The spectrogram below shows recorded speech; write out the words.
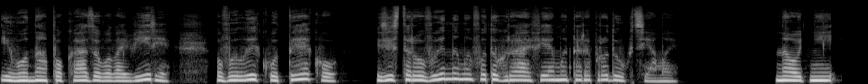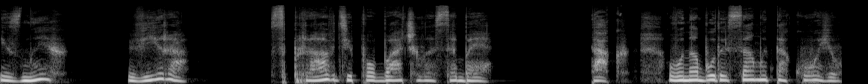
І вона показувала вірі велику теку зі старовинними фотографіями та репродукціями. На одній із них Віра справді побачила себе. Так, вона буде саме такою,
